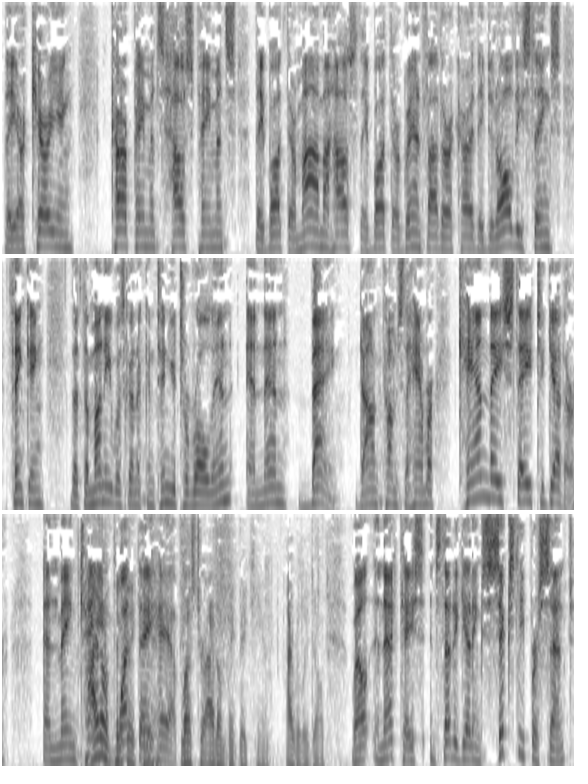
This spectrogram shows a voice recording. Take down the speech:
They are carrying car payments, house payments. They bought their mom a house. They bought their grandfather a car. They did all these things thinking that the money was going to continue to roll in and then bang, down comes the hammer. Can they stay together and maintain I don't think what they, they can. have? Lester, I don't think they can. I really don't. Well, in that case, instead of getting 60%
